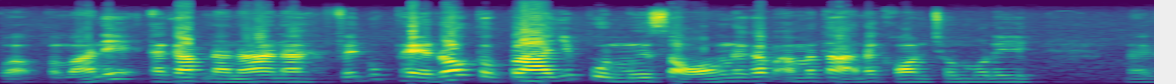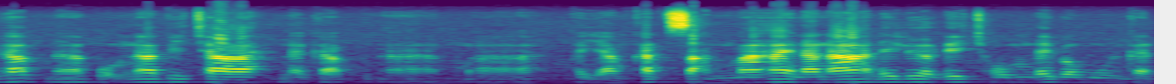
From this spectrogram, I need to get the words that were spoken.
ก็ประมาณนี้นะครับนานานะ Facebook Page รอกตกปลาญี่ปุ่นมือสองนะครับอมตะนครชนบุรีนะครับนะผมนาพิชานะครับมาพยายามคัดสรรมาให้นานาได้เลือกได้ชมได้ประมูลกัน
